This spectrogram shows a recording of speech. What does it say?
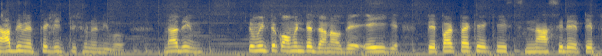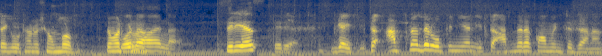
নাদিমের থেকে একটু শুনে নিব। নাদিম তুমি একটু কমেন্টে জানাও যে এই পেপারটাকে কি না ছিঁড়ে টেপটাকে উঠানো সম্ভব? তোমার মনে হয়? না। সিরিয়াস সিরিয়াস গাইস এটা আপনাদের ওপিনিয়ন এটা আপনারা কমেন্টে জানান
